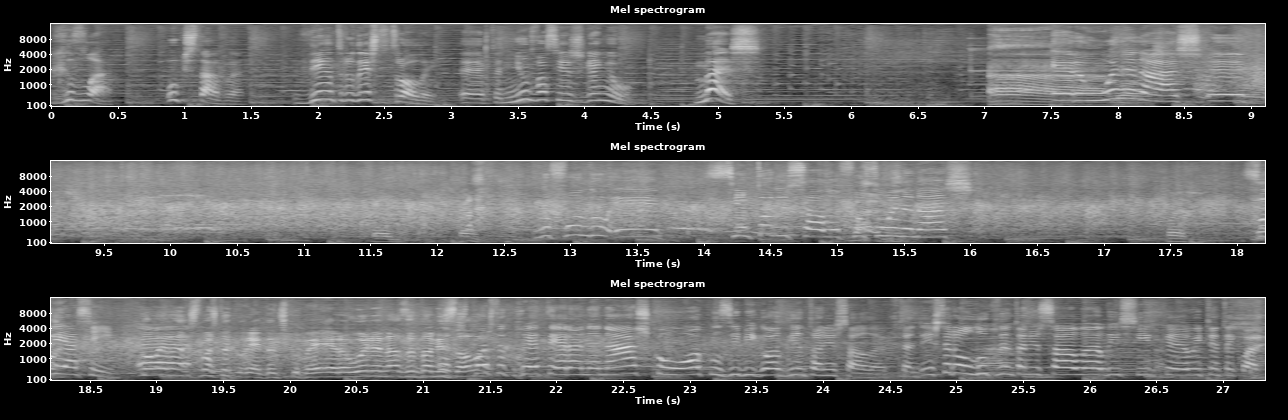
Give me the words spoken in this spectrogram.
revelar o que estava dentro deste trolley. Eh, portanto, nenhum de vocês ganhou. Mas Ah, era um ananás. eh, no fundo, é. Se António Sala fosse um ananás, Pois. Seria assim. Qual era a resposta correta? Desculpa, era o ananás António A Sala? resposta correta era ananás com óculos e bigode de António Sala. Portanto, este era o look de António Sala ali circa 84.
